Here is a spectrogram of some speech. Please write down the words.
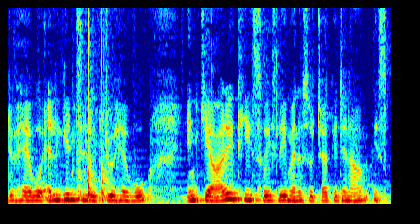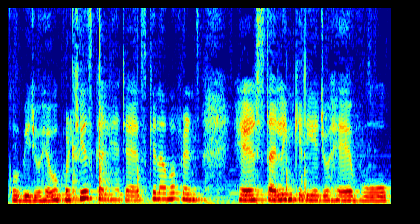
जो है वो एलिगेंट सी लुक जो है वो इनकी आ रही थी सो इसलिए मैंने सोचा कि जनाब इसको भी जो है वो परचेज़ कर लिया जाए। इसके अलावा फ्रेंड्स हेयर स्टाइलिंग के लिए जो है वो,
